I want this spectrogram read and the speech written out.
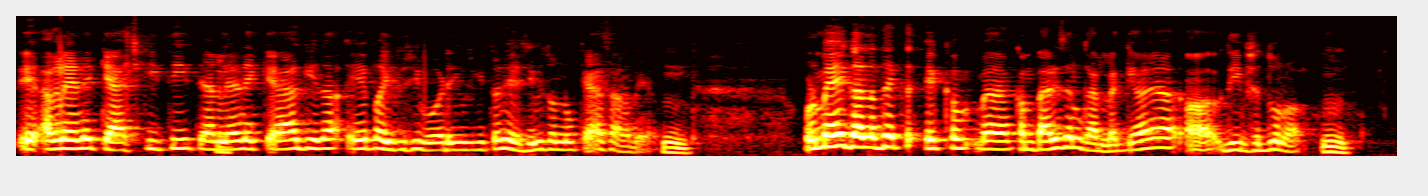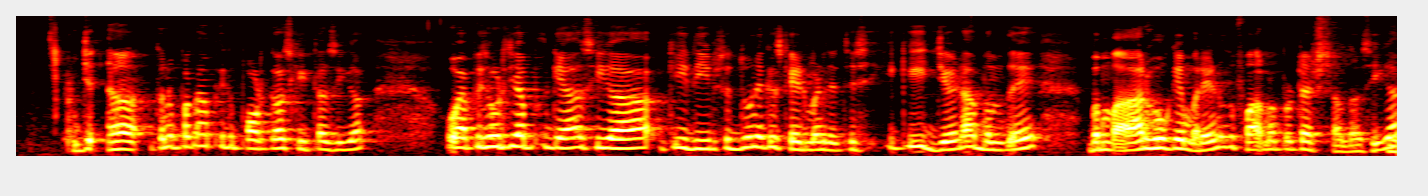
ਤੇ ਅਗਲੇ ਨੇ ਕੈਚ ਕੀਤੀ ਤੇ ਅਗਲੇ ਨੇ ਕਿਹਾ ਕਿ ਇਹਦਾ ਇਹ ਭਾਈ ਤੁਸੀਂ ਵਰਡ ਯੂਜ਼ ਕੀਤਾ ਸੀ ਅਸੀਂ ਵੀ ਤੁਹਾਨੂੰ ਕਹਿ ਸਕਦੇ ਹਾਂ। ਹੁਣ ਮੈਂ ਇਹ ਗੱਲ ਦਾ ਇੱਕ ਇੱਕ ਮੈਂ ਕੰਪੈਰੀਜ਼ਨ ਕਰਨ ਲੱਗਿਆ ਆ ਦੀਪ ਸਿੱਧੂ ਨਾਲ। ਤੈਨੂੰ ਪਤਾ ਆਪਾਂ ਇੱਕ ਪੋਡਕਾਸਟ ਕੀਤਾ ਸੀਗਾ ਉਹ ਐਪੀਸੋਡ 'ਚ ਆਪਾਂ ਕਿਹਾ ਸੀਗਾ ਕਿ ਦੀਪ ਸਿੱਧੂ ਨੇ ਇੱਕ ਸਟੇਟਮੈਂਟ ਦਿੱਤੀ ਸੀ ਕਿ ਜਿਹੜਾ ਬੰਦੇ ਬਿਮਾਰ ਹੋ ਕੇ ਮਰੇ ਨੂੰ ਤਾਂ ਫਾਰਮਰ ਪ੍ਰੋਟੈਸਟ ਚੱਲਦਾ ਸੀਗਾ।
